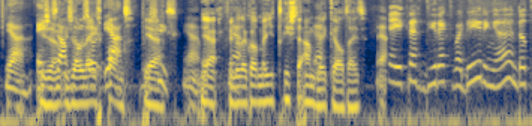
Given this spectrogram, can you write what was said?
ja, eenzaam... In zo'n leeg pand. Ja, precies. Ja, ja. ik vind dat ook wel een beetje trieste aanblik altijd. Ja. je krijgt direct waarderingen. Dat,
